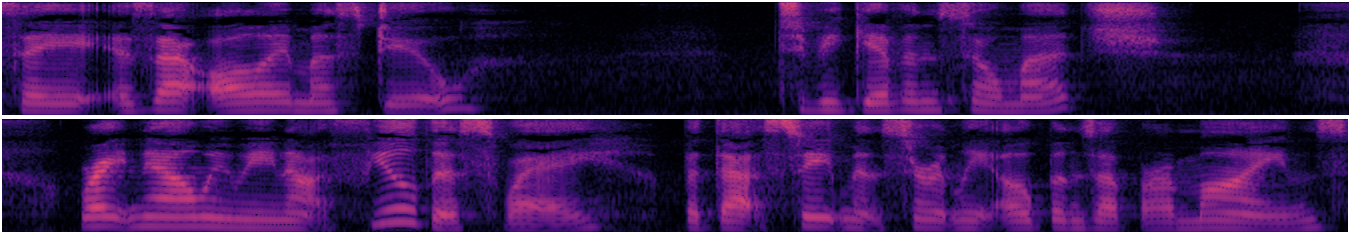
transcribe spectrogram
say, Is that all I must do to be given so much? Right now, we may not feel this way, but that statement certainly opens up our minds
